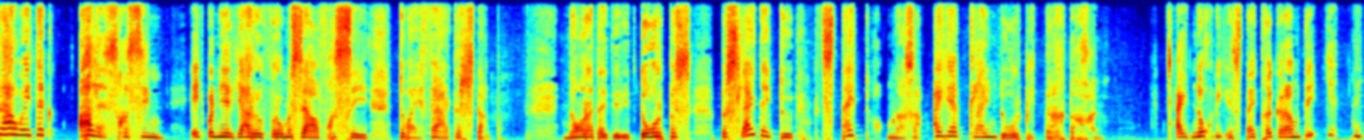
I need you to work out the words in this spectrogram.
Nou het ek alles gesien, het meneer Jaru vir homself gesê toe hy verder stap. Nadat hy deur die dorp is, besluit hy toe dit is tyd om na sy eie klein dorpie terug te gaan. Hy het nog nie eens tyd gekry om te eet nie.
